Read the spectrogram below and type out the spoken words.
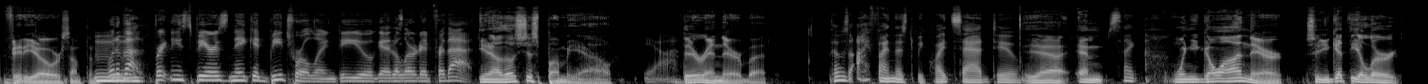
video or something. What about Britney Spears naked beach rolling? Do you get alerted for that? You know, those just bum me out. Yeah. They're in there, but Those I find those to be quite sad too. Yeah, and it's like when you go on there, so you get the alert,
